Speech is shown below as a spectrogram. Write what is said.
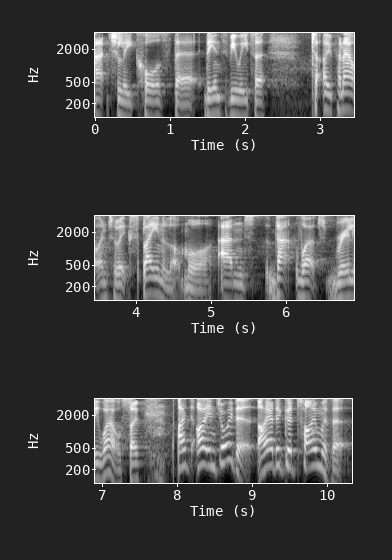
actually cause the the interviewee to to open out and to explain a lot more and that worked really well. So I, I enjoyed it. I had a good time with it.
